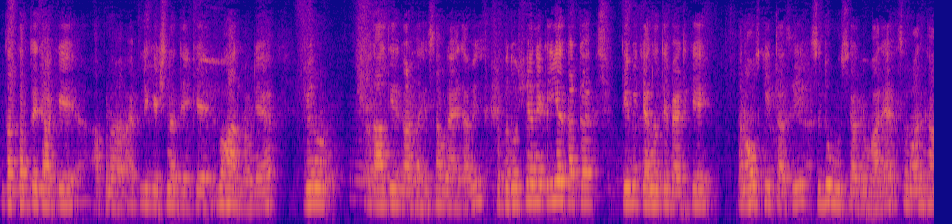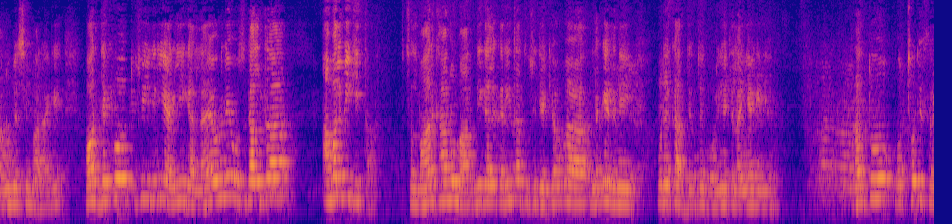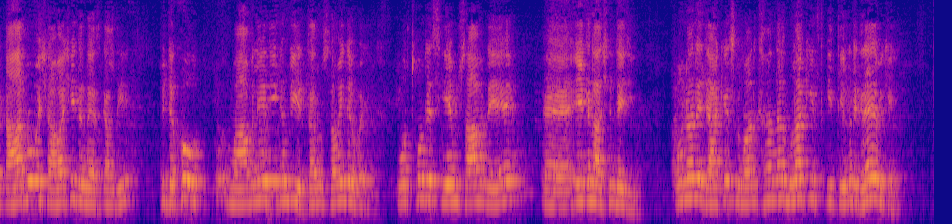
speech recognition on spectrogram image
ਦਰ ਦਰ ਤੇ ਜਾ ਕੇ ਆਪਣਾ ਐਪਲੀਕੇਸ਼ਨਾਂ ਦੇ ਕੇ ਗੁਹਾਰ ਲਾਉਂਦੇ ਆ ਵੀ ਉਹਨੂੰ ਅਦਾਲਤੀ ਰਿਕਾਰਡ ਦਾ ਹਿੱਸਾ ਬਣਾਇਆ ਜਾਵੇ। ਕਿਉਂਕਿ ਦੋਸ਼ੀਆਂ ਨੇ ਕਲੀਅਰ ਕੱਟ ਟੀਵੀ ਚੈਨਲ ਤੇ ਬੈਠ ਕੇ ਅਨਾਉਂਸ ਕੀਤਾ ਸੀ, ਸਿੱਧੂ ਮੂਸੇਵਾਲੇ ਨੂੰ ਮਾਰਿਆ, ਸਲਮਾਨ ਖਾਨ ਨੂੰ ਵੀ ਅਸੀਂ ਮਾਰਾਂਗੇ। ਔਰ ਦੇਖੋ, ਤੁਸੀਂ ਜਿਹੜੀ ਅਗਲੀ ਗੱਲ ਹੈ, ਉਹਨੇ ਉਸ ਗੱਲ ਦਾ ਅਮਲ ਵੀ ਕੀਤਾ। ਸਲਮਾਨ ਖਾਨ ਨੂੰ ਮਾਰਨ ਦੀ ਗੱਲ ਕਰੀ ਤਾਂ ਤੁਸੀਂ ਦੇਖਿਆ ਹੋਊਗਾ, ਲੱਗੇ ਦਿਨੀ ਉਹਦੇ ਘਰ ਦੇ ਉੱਤੇ ਗੋਲੀਆਂ ਚਲਾਈਆਂ ਗਈਆਂ। ਪਰੰਤੂ ਉੱਥੋਂ ਦੀ ਸਰਕਾਰ ਨੂੰ ਮੈਂ ਸ਼ਾਬਾਸ਼ੀ ਦਿੰਦਾ ਇਸ ਗੱਲ ਦੀ ਵੀ ਦੇਖੋ, ਮਾਮਲੇ ਦੀ ਗੰਭੀਰਤਾ ਨੂੰ ਸਮਝਦੇ ਹੋਏ ਉੱਥੋਂ ਦੇ ਸੀਐਮ ਸਾਹਿਬ ਨੇ ਏਕਨਾਥ ਸ਼ਿੰਦੇ ਜੀ, ਉਹਨਾਂ ਨੇ ਜਾ ਕੇ ਸਲਮਾਨ ਖਾਨ ਨਾਲ ਮੁਲਾਕਾਤ ਕੀਤੀ ਉਹਨਾਂ ਦੇ ਗ੍ਰਹਿ ਵਿਖੇ।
